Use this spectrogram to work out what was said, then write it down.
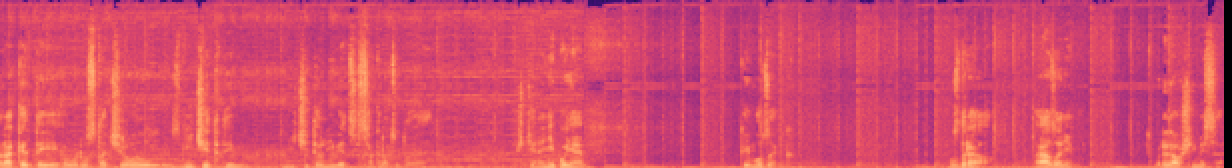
rakety a ono stačilo zničit ty zničitelné věci. Sakra, co to je? Ještě není po něm. Jaký mozek. Zdrhá. A já za ním. Bude další mise.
